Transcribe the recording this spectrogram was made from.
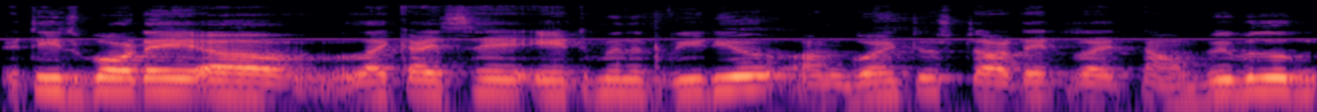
it is about a, uh, like I say, 8 minute video. I'm going to start it right now. We will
